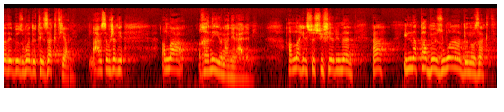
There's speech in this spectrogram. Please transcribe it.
avait besoin de tes actes. Yani. Allah Allah, il se suffit à lui-même. Hein il n'a pas besoin de nos actes.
